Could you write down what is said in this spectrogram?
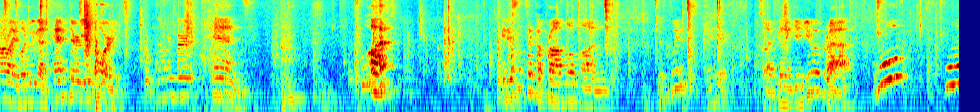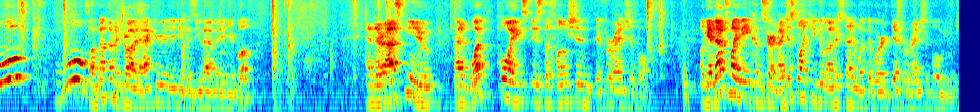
All right, what do we got? 10, 30, 40. Number 10. What? Okay, this looks like a problem on the quiz right here. So I'm going to give you a graph. Whoop, whoop, whoop. I'm not going to draw it accurately because you have it in your book. And they're asking you, at what points is the function differentiable? Okay, that's my main concern. I just want you to understand what the word differentiable means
